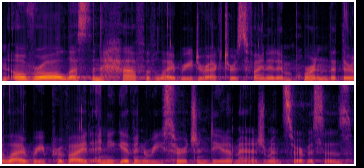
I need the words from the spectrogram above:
And overall, less than half of library directors find it important that their library provide any given research and data management services.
